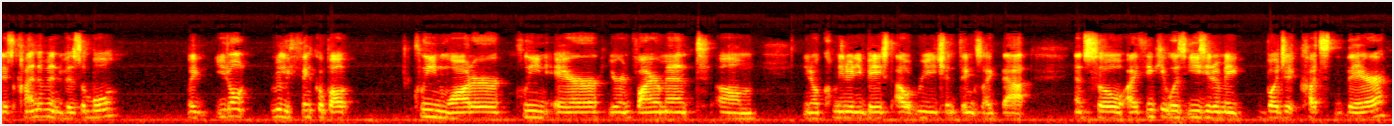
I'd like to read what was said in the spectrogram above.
it's kind of invisible. Like you don't really think about clean water, clean air, your environment, um, you know, community-based outreach and things like that. And so I think it was easy to make budget cuts there.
